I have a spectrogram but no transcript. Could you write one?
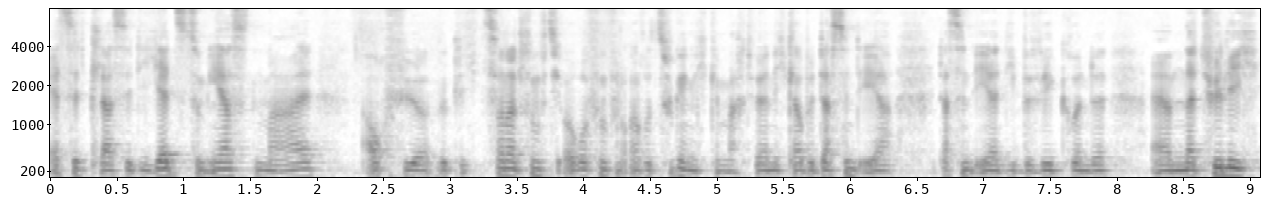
Assetklasse, die jetzt zum ersten Mal auch für wirklich 250 Euro, 500 Euro zugänglich gemacht werden. Ich glaube, das sind eher, das sind eher die Beweggründe. Ähm, natürlich,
